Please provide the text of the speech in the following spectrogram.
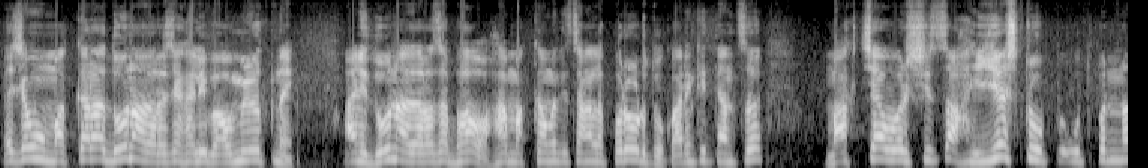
त्याच्यामुळे मक्काला दोन हजाराच्या खाली भाव मिळत नाही. आणि दोन हजाराचा भाव हा मक्कामध्ये चांगला परवडतो. कारण की त्यांचं मागच्या वर्षीचं हायेस्ट उप उत्पन्न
